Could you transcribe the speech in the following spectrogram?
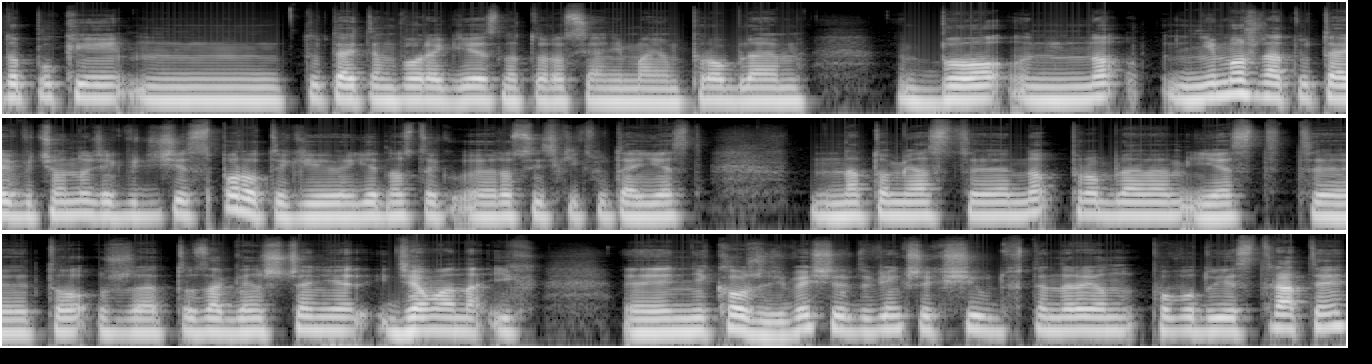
dopóki mm, tutaj ten worek jest, no to Rosjanie mają problem, bo no, nie można tutaj wyciągnąć, jak widzicie, sporo tych jednostek rosyjskich tutaj jest. Natomiast no, problemem jest to, że to zagęszczenie działa na ich niekorzyść. Wejście większych sił w ten rejon powoduje straty,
